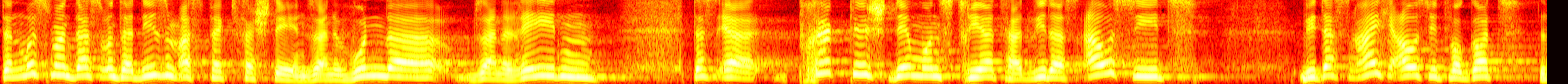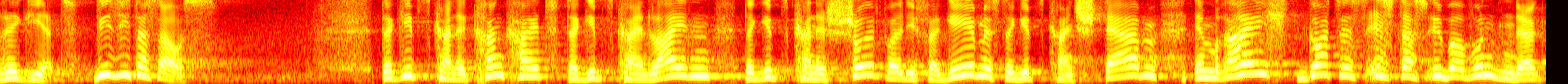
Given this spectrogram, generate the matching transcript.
dann muss man das unter diesem Aspekt verstehen. Seine Wunder, seine Reden, dass er praktisch demonstriert hat, wie das aussieht, wie das Reich aussieht, wo Gott regiert. Wie sieht das aus? Da gibt es keine Krankheit, da gibt es kein Leiden, da gibt es keine Schuld, weil die vergeben ist, da gibt es kein Sterben. Im Reich Gottes ist das überwunden. Der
